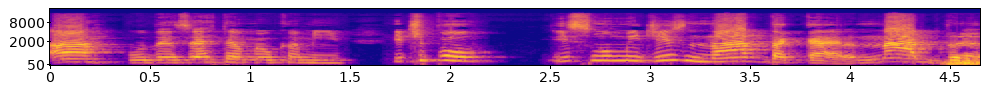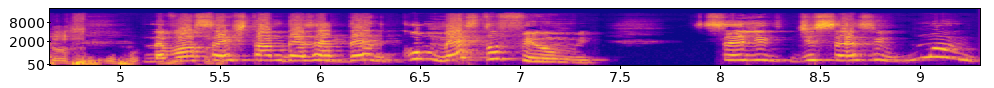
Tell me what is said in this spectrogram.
ah, o deserto é o meu caminho. E tipo, isso não me diz nada, cara, nada. Você está no deserto desde o começo do filme. Se ele dissesse uma,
